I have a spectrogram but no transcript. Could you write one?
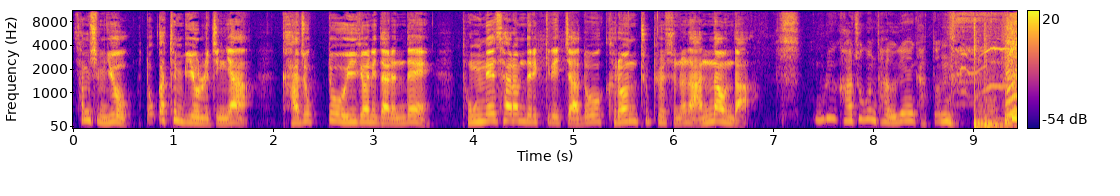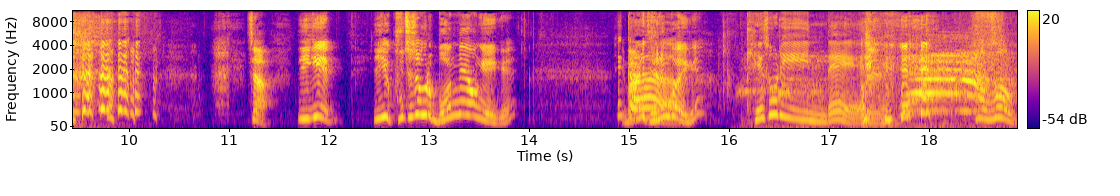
36 똑같은 비율로 찍냐? 가족도 의견이 다른데 동네 사람들끼리 짜도 그런 투표수는 안 나온다. 우리 가족은 다 의견이 같던데. 자, 이게 이게 구체적으로 뭔 내용이에요 이게? 말이 되는 거야 이게? 개소리인데 형, 형.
